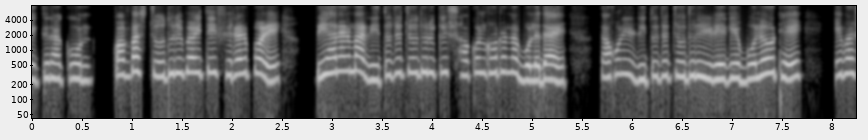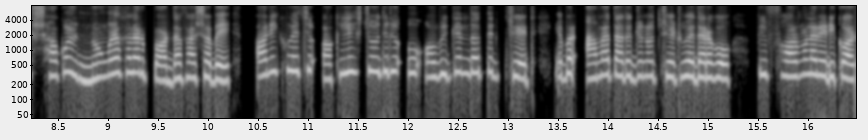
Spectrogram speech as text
দেখতে থাকুন। কম্পাস চৌধুরী বাড়িতে ফেরার পরে বিহানের মা ঋতুজা চৌধুরীকে সকল ঘটনা বলে দেয়। তখনই ঋতুজা চৌধুরী রেগে বলে ওঠে, এবার সকল নোংরা খেলার পর্দা ফাঁস হবে। অনেক হয়েছে অখিলেশ চৌধুরী ও অভিজ্ঞান দত্তের থ্রেট। এবার আমরা তাদের জন্য থ্রেট হয়ে দাঁড়াবো। তুই ফর্মুলা রেডি কর।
